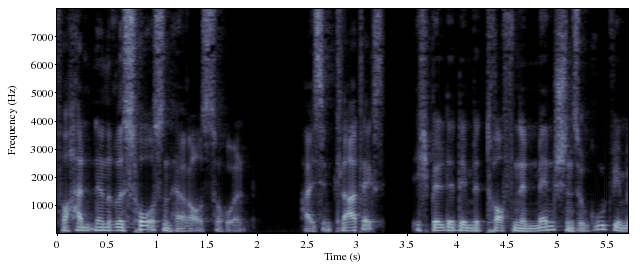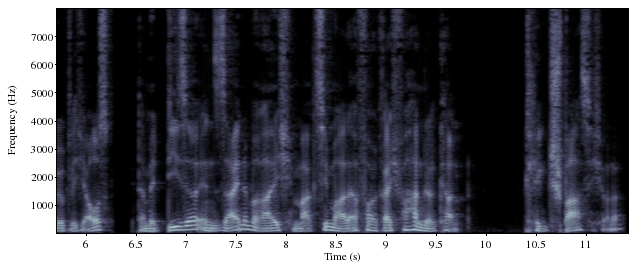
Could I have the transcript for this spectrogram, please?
vorhandenen Ressourcen herauszuholen. Heißt im Klartext, ich bilde den betroffenen Menschen so gut wie möglich aus, damit dieser in seinem Bereich maximal erfolgreich verhandeln kann. Klingt spaßig, oder?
